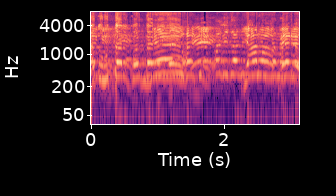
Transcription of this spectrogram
ಅದು ಉತ್ತರ ಕೊಡ್ತಾರೆ ಯಾರೋ ಬೇರೆ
